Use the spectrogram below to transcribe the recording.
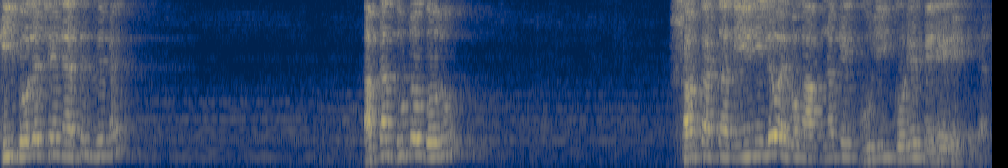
কি বলেছে ন্যাসিজমে আপনার দুটো গরু সরকার তা নিয়ে নিল এবং আপনাকে গুলি করে মেরে রেখে গেল।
